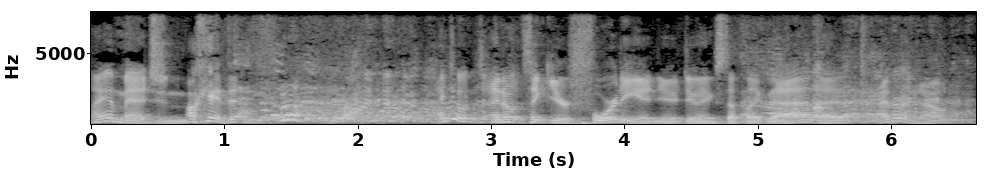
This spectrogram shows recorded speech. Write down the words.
I imagine. Okay. Th- I don't. I don't think you're 40 and you're doing stuff like that. I, I don't know.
